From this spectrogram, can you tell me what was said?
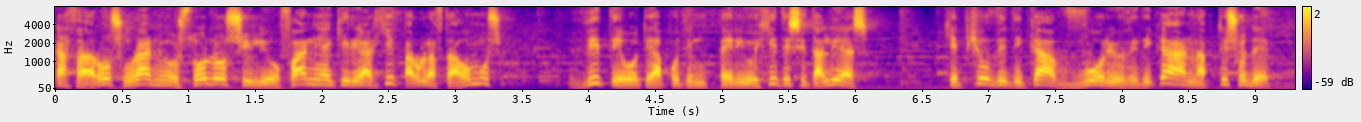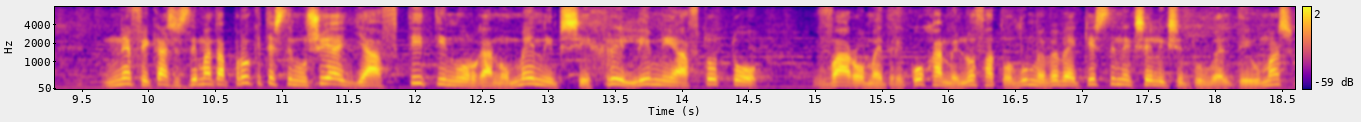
καθαρός ουράνιος στόλο, ηλιοφάνεια κυριαρχεί. Παρ' όλα αυτά όμως, δείτε ότι από την περιοχή της Ιταλίας και πιο δυτικά, βόρειο-δυτικά, αναπτύσσονται νεφικά συστήματα. Πρόκειται στην ουσία για αυτή την οργανωμένη ψυχρή λίμνη, αυτό το βαρομετρικό χαμηλό. Θα το δούμε βέβαια και στην εξέλιξη του βελτίου μας,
